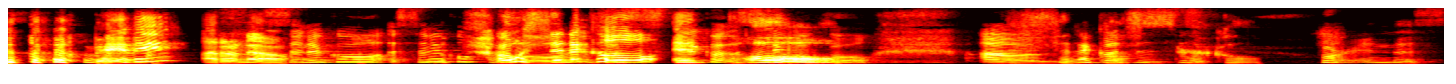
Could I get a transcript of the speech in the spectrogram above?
maybe. I don't know. Cynical, a cynical. Oh, circle is cynical and- cynical, oh. cyclical. Um, cynical this, circle. We're in this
